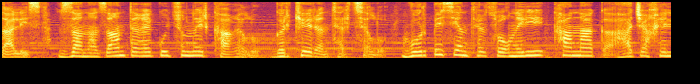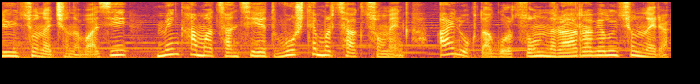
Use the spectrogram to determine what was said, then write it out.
տալիս զանազան տեղեկություններ քաղելու, գրքեր ընթերցելու, որպեսի ընթերցողների քանակը, հաճախելիությունը չնվազի, մենք համացանցի հետ ոչ թե մրցակցում ենք, այլ օգտագործում նրա առավելությունները,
